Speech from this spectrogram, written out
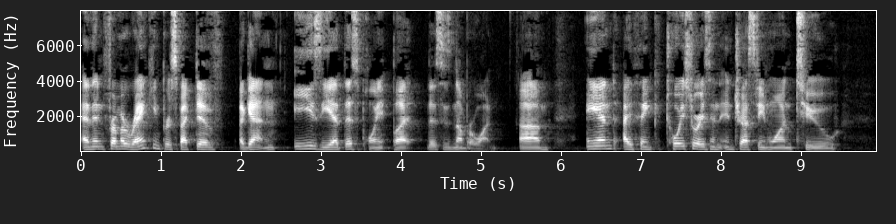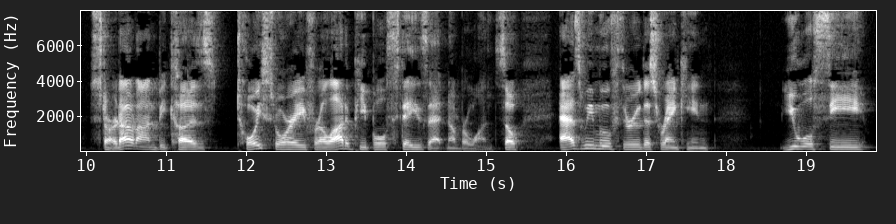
And then from a ranking perspective, again, easy at this point, but this is number one. Um, and I think Toy Story is an interesting one to start out on because Toy Story, for a lot of people, stays at number one. So as we move through this ranking, you will see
